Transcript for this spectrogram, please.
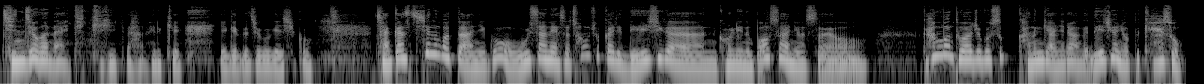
진정한 나이팅게일이다. 이렇게 얘기도 주고 계시고. 잠깐 스치는 것도 아니고 울산에서 청주까지 4시간 걸리는 버스 아니었어요. 그러니까 한번 도와주고 쓱 가는 게 아니라 4시간 옆에 계속.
